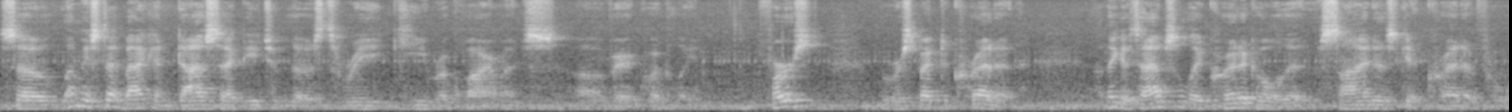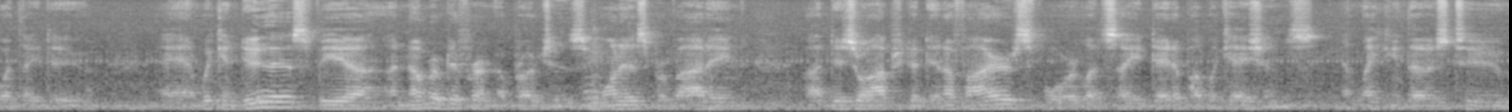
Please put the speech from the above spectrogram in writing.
So let me step back and dissect each of those three key requirements uh, very quickly. First, with respect to credit, think it's absolutely critical that scientists get credit for what they do. And we can do this via a number of different approaches. One is providing uh, digital object identifiers for, let's say, data publications and linking those to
